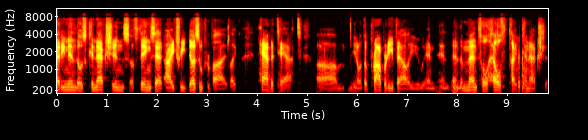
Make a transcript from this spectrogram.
adding in those connections of things that iTree doesn't provide, like habitat, um, you know, the property value and, and, and the mental health type connection.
